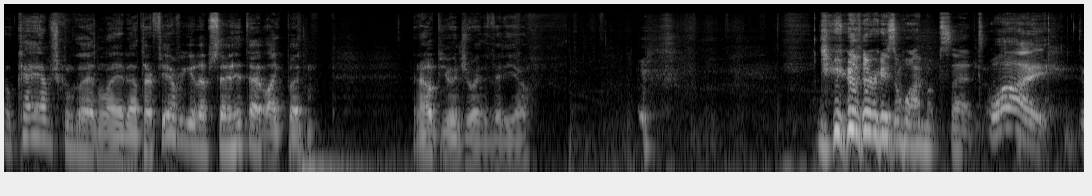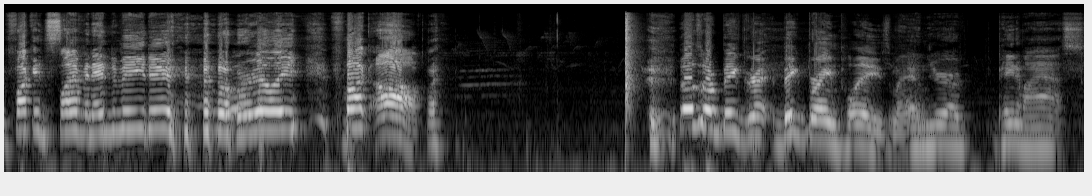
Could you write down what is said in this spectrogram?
Okay, I'm just going to go ahead and lay it out there. If you ever get upset, hit that like button. And I hope you enjoy the video. You're the reason why I'm upset. Why? Fucking slamming into me, dude. really? Fuck off. Those are big, big brain plays, man. And you're a pain in my ass.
